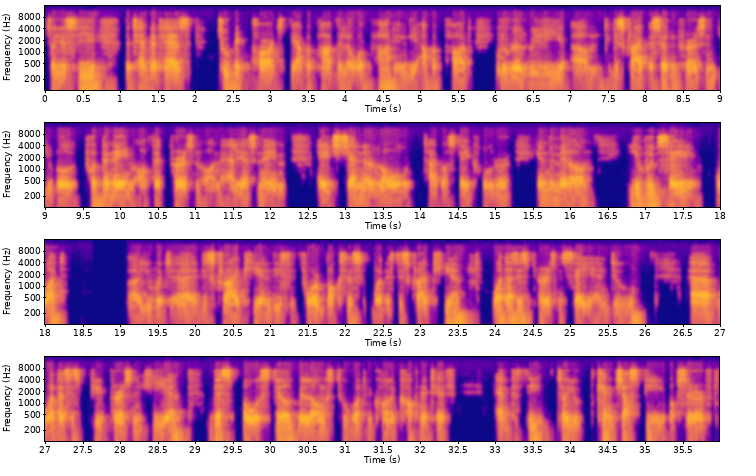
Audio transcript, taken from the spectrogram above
So you see the template has two big parts, the upper part, the lower part. In the upper part, you will really um, describe a certain person. You will put the name of that person on alias name, age, gender, role, type of stakeholder. In the middle, you would say what uh, you would uh, describe here in these four boxes what is described here. What does this person say and do? Uh, what does this person hear? This both still belongs to what we call a cognitive empathy. So you can just be observed.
